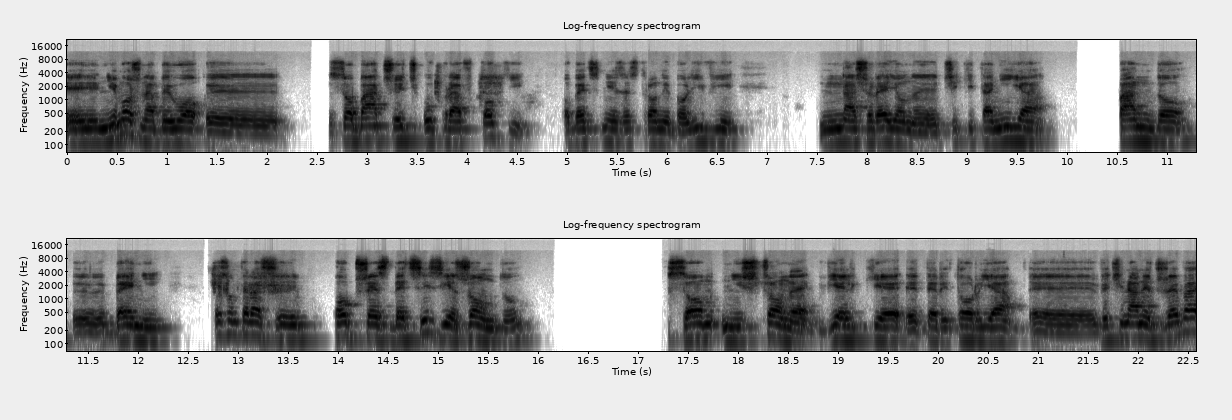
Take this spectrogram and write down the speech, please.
y, nie można było y, zobaczyć upraw koki. Obecnie ze strony Boliwii nasz rejon y, Chiquitania, Pando, Beni, to są teraz poprzez decyzję rządu są niszczone wielkie terytoria, wycinane drzewa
